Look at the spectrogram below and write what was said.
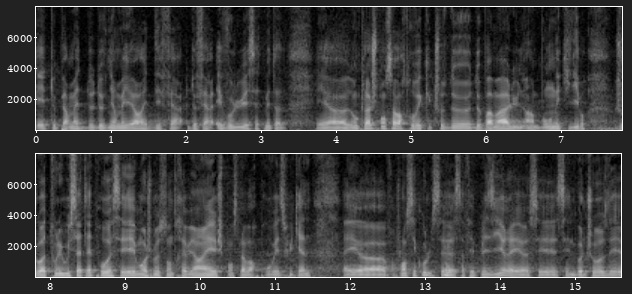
et te permettent de devenir meilleur et de faire, de faire évoluer cette méthode. Et euh, donc là, je pense avoir trouvé quelque chose de, de pas mal, une- un bon équilibre. Je vois tous les WIS athlètes progresser, moi je me sens très bien et je pense l'avoir prouvé ce week-end. Et euh, franchement, c'est cool, ça fait plaisir et euh, c'est une bonne chose. Et,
